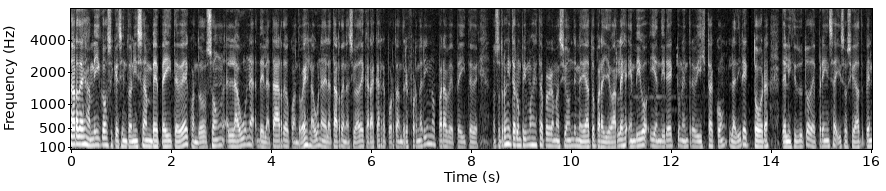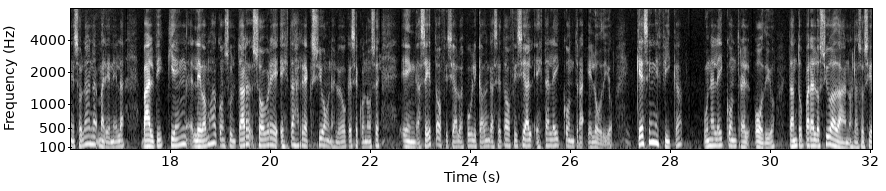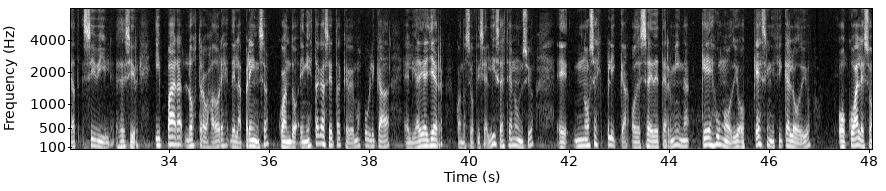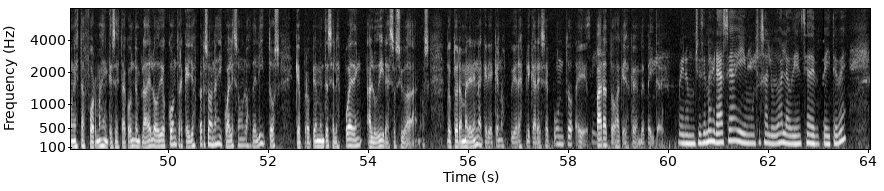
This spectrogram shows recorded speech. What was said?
Tardes amigos que sintonizan BPI TV. Cuando son la una de la tarde o cuando es la una de la tarde en la ciudad de Caracas, reporta Andrés Fornerino para BPI TV. Nosotros interrumpimos esta programación de inmediato para llevarles en vivo y en directo una entrevista con la directora del Instituto de Prensa y Sociedad Venezolana, Marianela Balbi, quien le vamos a consultar sobre estas reacciones luego que se conoce en Gaceta Oficial o es publicado en Gaceta Oficial esta ley contra el odio. ¿Qué significa una ley contra el odio, tanto para los ciudadanos, la sociedad civil, es decir, y para los trabajadores de la prensa, cuando en esta gaceta que vemos publicada el día de ayer, cuando se oficializa este anuncio, eh, no se explica o se determina qué es un odio o qué significa el odio o cuáles son estas formas en que se está contemplado el odio contra aquellas personas y cuáles son los delitos que propiamente se les pueden aludir a esos ciudadanos. Doctora Marilena, quería que nos pudiera explicar ese punto eh, para todos aquellos que ven BPI TV. Bueno, muchísimas gracias y muchos saludos a la audiencia de BPI TV.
